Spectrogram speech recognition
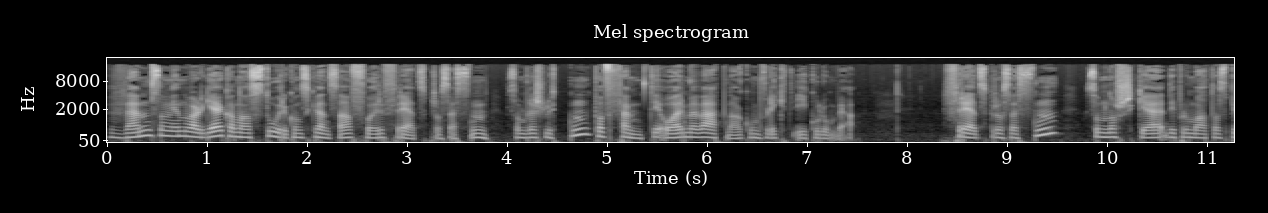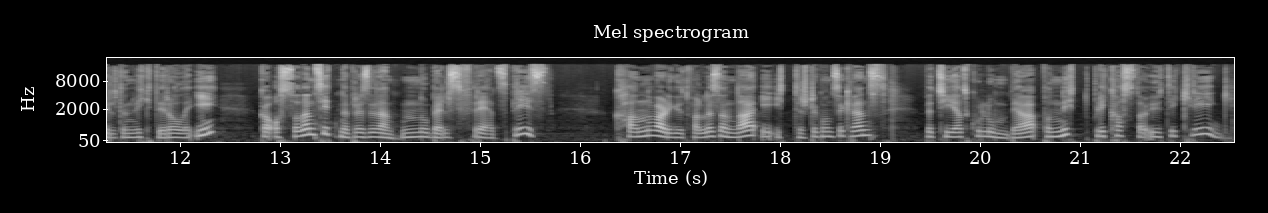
Hvem som vinner valget, kan ha store konsekvenser for fredsprosessen, som ble slutten på 50 år med væpna konflikt i Colombia. Fredsprosessen, som norske diplomater spilte en viktig rolle i, ga også den sittende presidenten Nobels fredspris. Kan valgutfallet søndag i ytterste konsekvens bety at Colombia på nytt blir kasta ut i krig?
